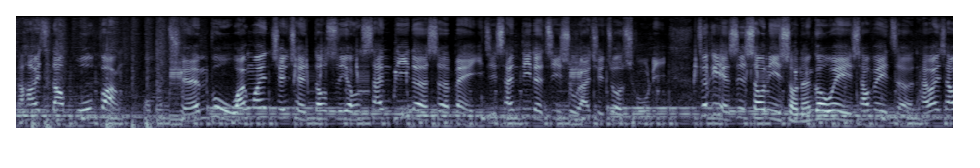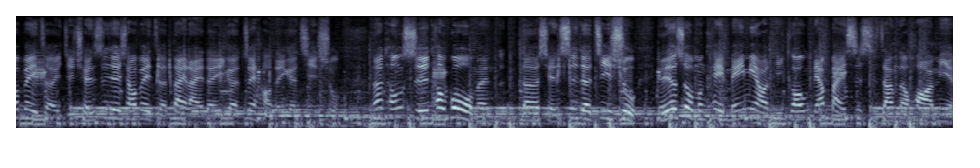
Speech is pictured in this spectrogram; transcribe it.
然后一直到播放。全部完完全全都是用 3D 的设备以及 3D 的技术来去做处理，这个也是 Sony 所能够为消费者、台湾消费者以及全世界消费者带来的一个最好的一个技术。那同时，透过我们的显示的技术，也就是我们可以每秒提供两百四十张的画面。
